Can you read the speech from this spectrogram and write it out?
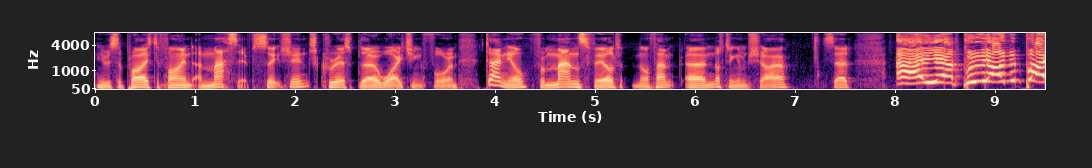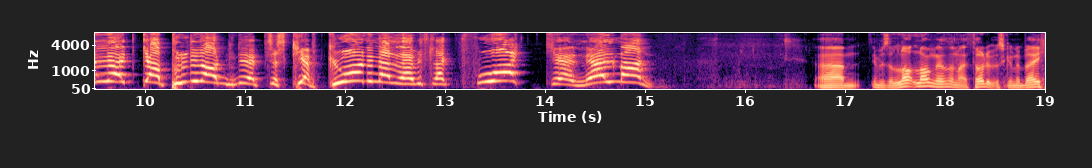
he was surprised to find a massive six inch crisp there waiting for him. Daniel from Mansfield, Northam- uh, Nottinghamshire, said, Ah, yeah, put it on the like, yeah, put it on. And It just kept going, and I was like, fucking hell, man. Um, it was a lot longer than I thought it was going to be.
